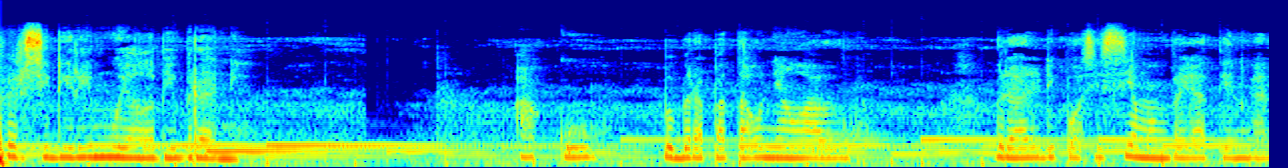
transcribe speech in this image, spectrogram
versi dirimu yang lebih berani. Beberapa tahun yang lalu berada di posisi yang memprihatinkan.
